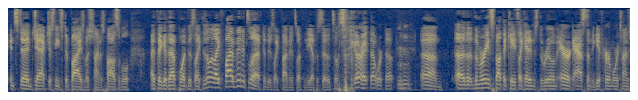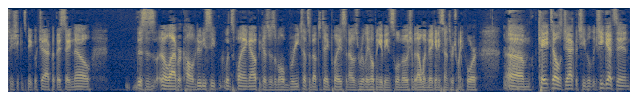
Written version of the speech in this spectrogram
Instead, Jack just needs to buy as much time as possible. I think at that point there's like there's only like five minutes left, and there's like five minutes left in the episode, so it's like all right, that worked out. Mm-hmm. Um, uh, the, the Marine spot that Kate's like heading into the room. Eric asks them to give her more time so she can speak with Jack, but they say no. This is an elaborate Call of Duty sequence playing out because there's a whole breach that's about to take place, and I was really hoping it'd be in slow motion, but that wouldn't make any sense for 24. Um, Kate tells Jack that she she gets in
